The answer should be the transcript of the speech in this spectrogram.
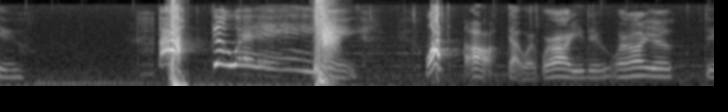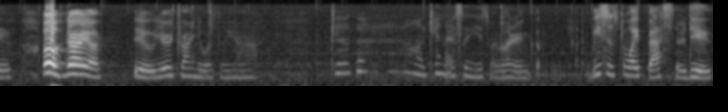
Do. Ah! Go away! What? Oh, that worked. Where are you, dude? Where are you, dude? Oh, there you are. Dude, you're trying to wake me up. I can't actually use my runner. Be just way faster, dude.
